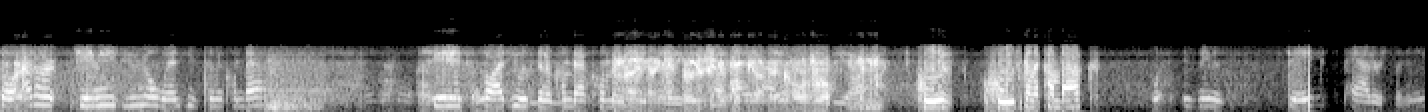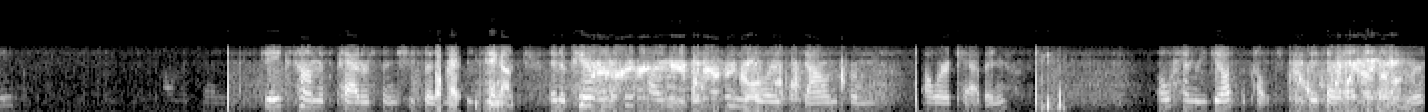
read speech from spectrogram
So I don't. Jayme, do you know when he's going to come back? She thought he was going to come back home at midnight. I, I have no idea. Who's who's gonna come back? What, his name is Dave Patterson. Jake Thomas Patterson, she says. Okay, hang on. And apparently his house is two doors down from our cabin. Oh, Henry, get off the couch. It's all right. I'm right here.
